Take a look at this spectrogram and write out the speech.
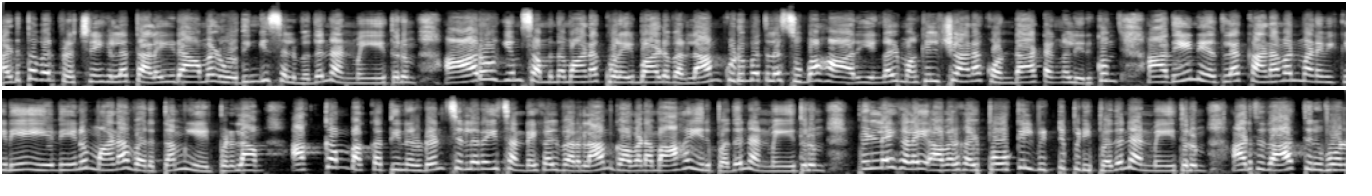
அடுத்தவர் பிரச்சனைகளில் தலையிடாமல் ஒதுங்கி செல்வது நன்மையை தரும். ஆரோக்கியம் சம்பந்தமான குறைபாடு வரலாம். குடும்பத்தில் சுபகாரியங்கள் மகிழ்ச்சியான கொண்டாட்டங்கள் இருக்கும். அதே நேரத்தில் கணவன் மனைவிக்கிடையே ஏதேனும் மன வருத்தம் ஏற்படலாம். அக்கம் பக்கத்தினருடன் சில்லறை சண்டைகள் வரலாம். கவனமாக இருப்பது நன்மையை தரும். பிள்ளைகளை அவர்கள் போக்கில் விட்டு பிடிப்பது நன்மையை தரும். அடுத்ததா திருவோண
